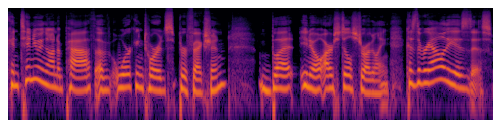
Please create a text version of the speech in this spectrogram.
continuing on a path of working towards perfection but you know are still struggling. Because the reality is this.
